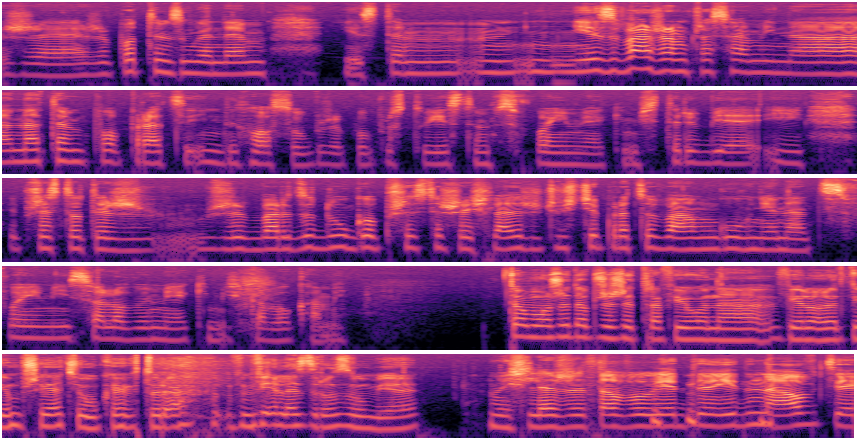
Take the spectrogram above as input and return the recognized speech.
że, że pod tym względem jestem, mm, nie zważam czasami na, na tempo pracy innych osób, że po prostu jestem w swoim jakimś trybie i przez to też, że bardzo długo przez te 6 lat rzeczywiście pracowałam głównie nad swoimi solowymi jakimiś kawałkami. To może dobrze, że trafiło na wieloletnią przyjaciółkę, która wiele zrozumie. Myślę, że to była jedyna, jedyna opcja,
